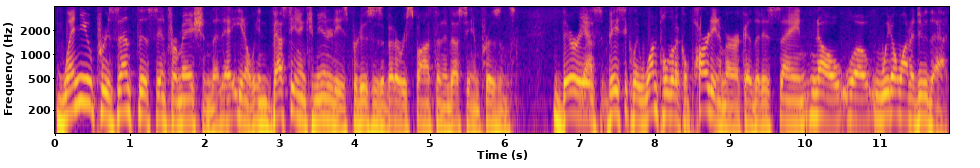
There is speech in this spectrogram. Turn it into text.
When you present this information that, eh, you know, investing in communities produces a better response than investing in prisons, there is yeah. basically one political party in America that is saying, no, uh, we don't want to do that.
